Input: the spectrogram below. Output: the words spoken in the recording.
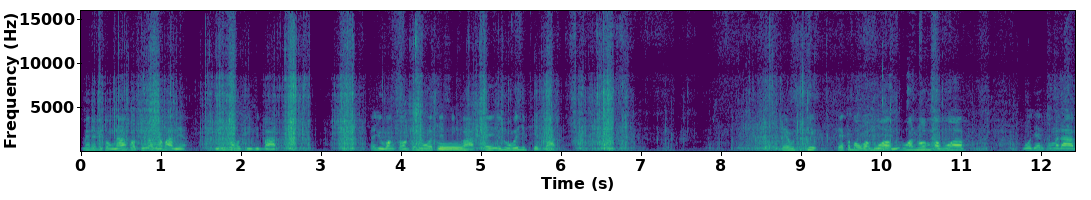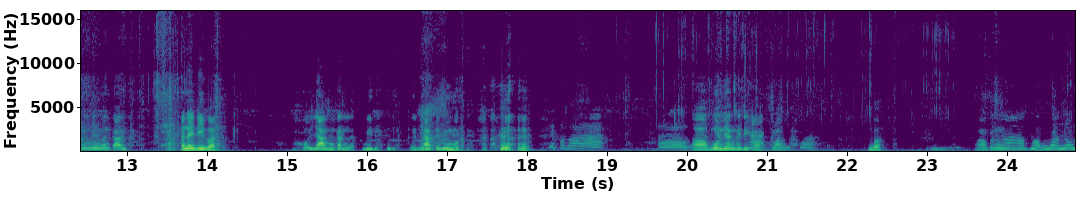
ไม่ได้ไปส่งน้ำก็ซื้อเอาแถวบ้านเนี่ยนี่ลูกละสี่สิบบาทถ้าอยู่วังสองจะลูกละเจ็ดสิบบาทเอ้ยลูกละยี่สิบเจ็ดบาท แต่ที่แต่เขาบอกว่าวัววัวรวมกับวัววัวเลี้ยงธรรมดามันไม่เหมือนกันอันไหนดีกว่า โอ้ยยากเหมือนกันแหละมียากแต่ไม่หมด แล้วเขาว่าเอ่ออ่าวัวเลี้ยงก็ดีกว่า จะดีกว่าอ่าเป็นเพราะว่าผมว่านุ่ม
